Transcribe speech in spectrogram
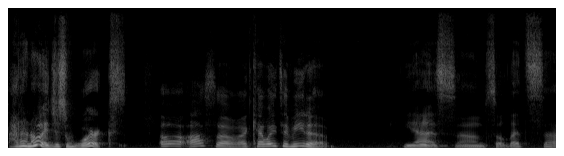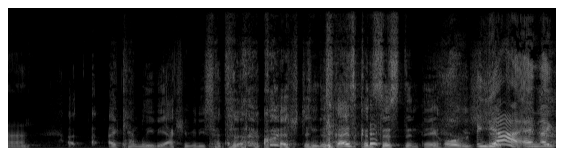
I don't know, it just works. oh awesome i can't wait to meet him Yes. Um, so let's. Uh, I can't believe he actually really sent another question. This guy's consistent, eh? Holy shit. yeah, and like,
